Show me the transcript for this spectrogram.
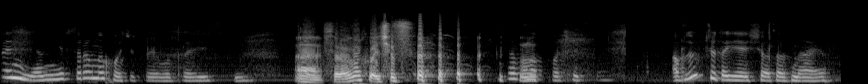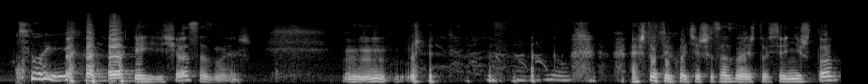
Да нет, мне все равно хочется его провести. А, все равно хочется. Все равно хочется. А вдруг что-то я еще осознаю? Чего я еще? Еще осознаешь? М-м. Ну, А что ты хочешь осознать, что все ничто?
